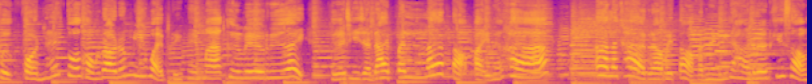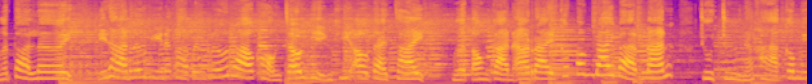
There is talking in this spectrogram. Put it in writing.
ฝึกฝนให้ตัวของเรานั้นมีไหวพริบให้มากขึ้นเรื่อยๆ เพื่อที่จะได้เป็นเลิศต่อไปนะคะเอาละค่ะ เราไปต่อกันในนิทานเรื่องที่สองกันต่อเลย นิทานเรื่องนี้นะคะเป็นเรื่องราวของเจ้าหญิงที่เอาแต่ใจ เมื่อต้องการอะไรก็ต้องได้แบบนั้น จู่ๆนะคะ ก็มี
